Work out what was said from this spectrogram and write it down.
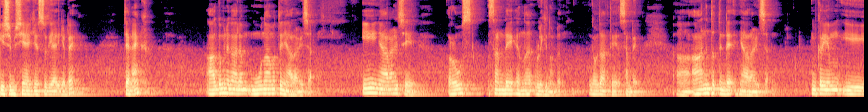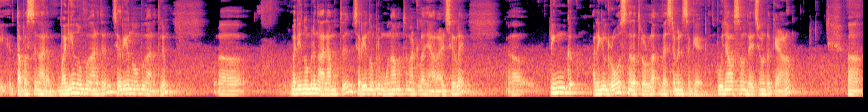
ഈശുമിശിയായിക്ക് സ്തുതിയായിരിക്കട്ടെ. തെനാക്ക് ആഗമനകാലം മൂന്നാമത്തെ ഞായറാഴ്ച. ഈ ഞായറാഴ്ചയെ റോസ് സൺഡേ എന്ന് വിളിക്കുന്നുണ്ട്. Gaudete Sunday. ആനന്ദത്തിന്റെ ഞായറാഴ്ച. നമുക്കറിയാം ഈ തപസ് കാലം വലിയ നോമ്പ് കാലത്തിലും ചെറിയ നോമ്പ് കാലത്തിലും വലിയ നോമ്പിൽ നാലാമത്തതും ചെറിയ നോമ്പിൽ മൂന്നാമത്തതുമായിട്ടുള്ള ഞായറാഴ്ചകളെ പിങ്ക് അല്ലെങ്കിൽ റോസ് നിറത്തിലുള്ള വെസ്റ്റമെൻസ് ഒക്കെ പൂജാവസ്ത്രം ധരിച്ചുകൊണ്ടൊക്കെയാണ്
